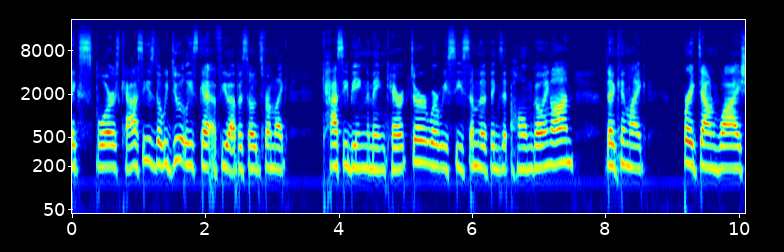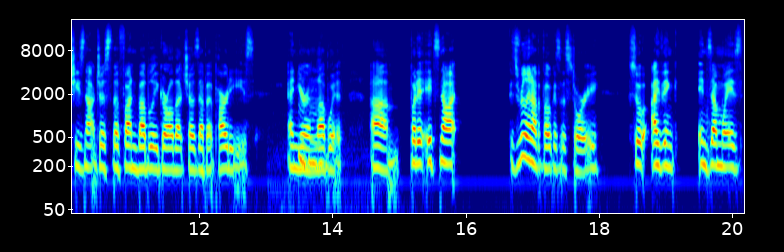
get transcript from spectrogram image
explores Cassie's though we do at least get a few episodes from like Cassie being the main character where we see some of the things at home going on that can like break down why she's not just the fun bubbly girl that shows up at parties and you're mm-hmm. in love with um but it, it's not it's really not the focus of the story so i think in some ways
